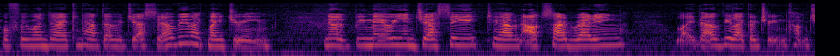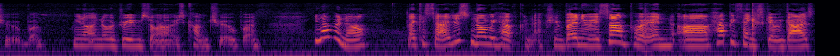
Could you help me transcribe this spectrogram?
hopefully one day I can have that with Jesse. That would be like my dream. You know, be Mary and Jesse to have an outside wedding. Like, that would be like a dream come true. But, you know, I know dreams don't always come true, but you never know. Like I said, I just know we have a connection. But anyway, it's not important. Uh, happy Thanksgiving, guys.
